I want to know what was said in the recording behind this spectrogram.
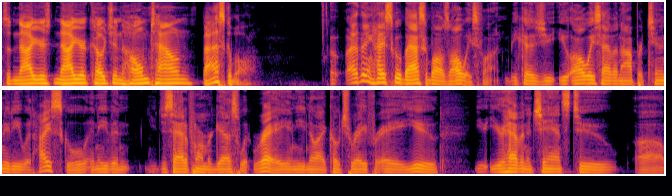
to now you're now you're coaching hometown basketball? I think high school basketball is always fun because you, you always have an opportunity with high school, and even you just had a former guest with Ray, and you know I coach Ray for AAU. You, you're having a chance to um,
